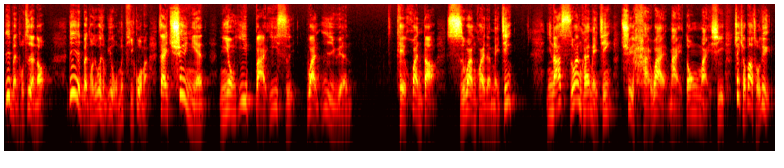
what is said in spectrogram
日本投资人哦。日本投资为什么？因为我们提过嘛，在去年你用一百一十万日元可以换到十万块的美金，你拿十万块美金去海外买东买西，追求报酬率。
